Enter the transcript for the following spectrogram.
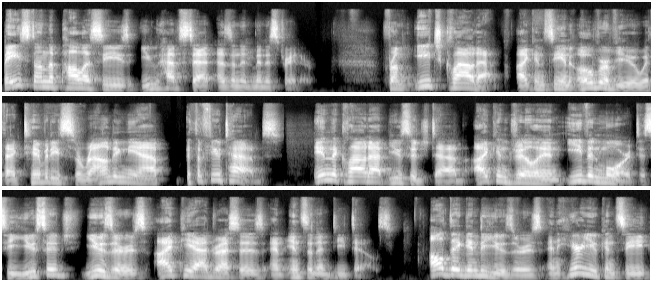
based on the policies you have set as an administrator. From each cloud app, I can see an overview with activities surrounding the app with a few tabs. In the Cloud App Usage tab, I can drill in even more to see usage, users, IP addresses, and incident details. I'll dig into users, and here you can see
